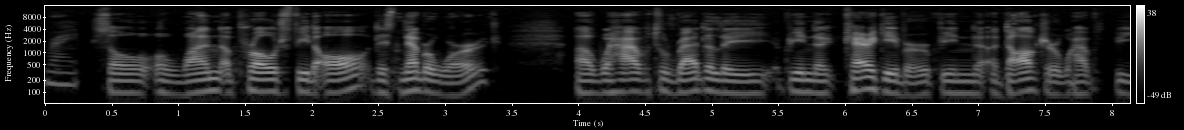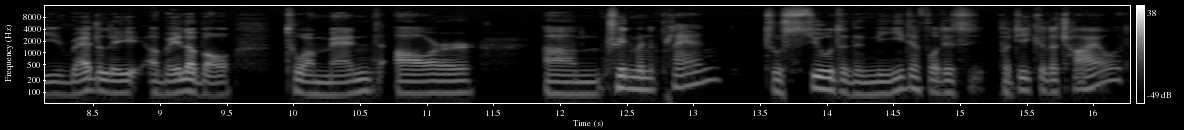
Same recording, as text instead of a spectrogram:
Right. So uh, one approach fit all. This never work uh, we have to readily, being a caregiver, being a doctor, we have to be readily available to amend our um, treatment plan to suit the need for this particular child.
